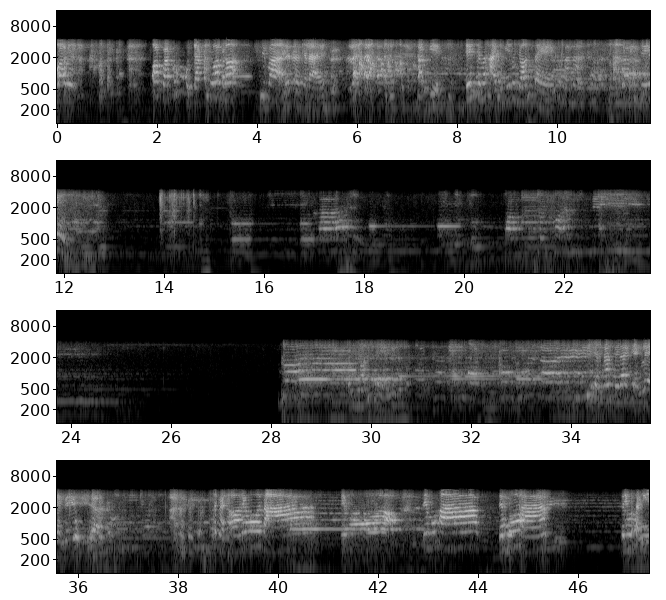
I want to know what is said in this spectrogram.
กว่าพ่อไปก็หูจักทั่วเนาะที่บ้านแล้วแจะไหนแล้วถ้าผิเอ๊ะใช่มาถ่ายทางนี้มันย้อนแสงเท่านั้นอะจริงร้ พี่ยังนั่งไม่ได้แข็งแรงเลยไปไหนนะอ๋อเดโมจ้าเดโมเดโมครับเดโมครับเดโมถ่ายนี่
